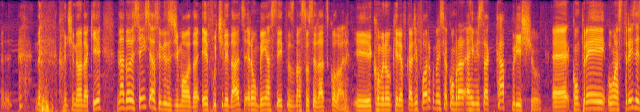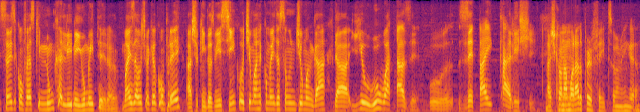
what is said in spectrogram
Continuando aqui, na adolescência as revistas de moda e futilidades eram bem aceitas na sociedade escolar. E como eu não queria ficar de fora, comecei a comprar a revista Capricho. É, comprei umas três edições e confesso que nunca li nenhuma inteira. Mas a última que eu comprei, acho que em 2005, tinha uma recomendação de um mangá da Yu Watase, o Zetai Karishi. Acho que é o É. namorado perfeito, se eu não me engano.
